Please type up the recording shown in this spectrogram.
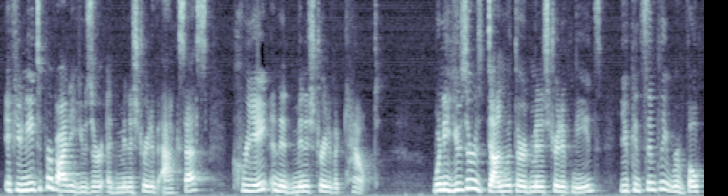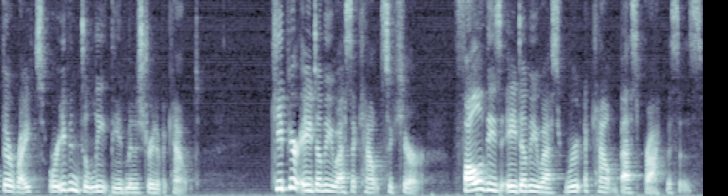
If you need to provide a user administrative access, create an administrative account. When a user is done with their administrative needs, you can simply revoke their rights or even delete the administrative account. Keep your AWS account secure. Follow these AWS root account best practices.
